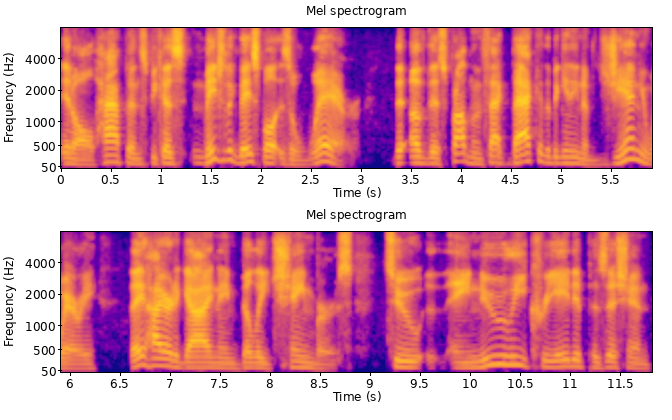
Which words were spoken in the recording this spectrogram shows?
it all happens because Major League Baseball is aware of this problem. In fact, back at the beginning of January, they hired a guy named Billy Chambers to a newly created position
